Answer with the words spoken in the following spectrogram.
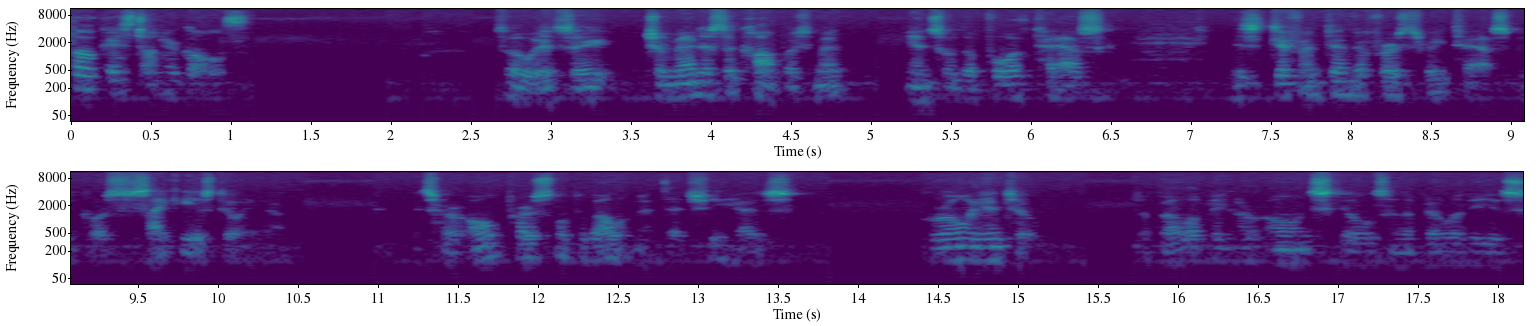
focused on her goals. So it's a tremendous accomplishment. And so the fourth task is different than the first three tasks because Psyche is doing them. It's her own personal development that she has grown into, developing her own skills and abilities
